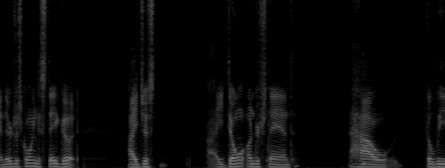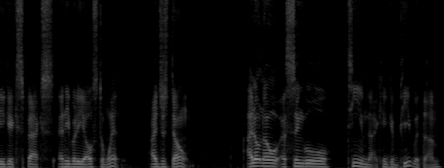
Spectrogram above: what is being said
and they're just going to stay good. I just, I don't understand how the league expects anybody else to win. I just don't. I don't know a single team that can compete with them.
